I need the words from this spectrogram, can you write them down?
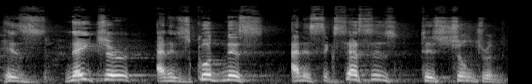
his nature and his goodness and his successes to his children.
